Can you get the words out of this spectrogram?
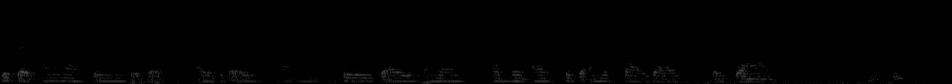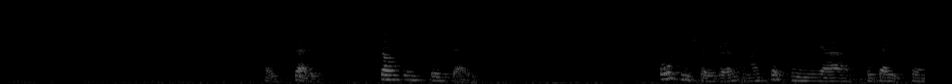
visit and an afternoon visit over those um, three days and then a, a visit on the Friday as well. Thank you. Okay, so starting school dates. Autumn children, and I put the uh, the dates in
